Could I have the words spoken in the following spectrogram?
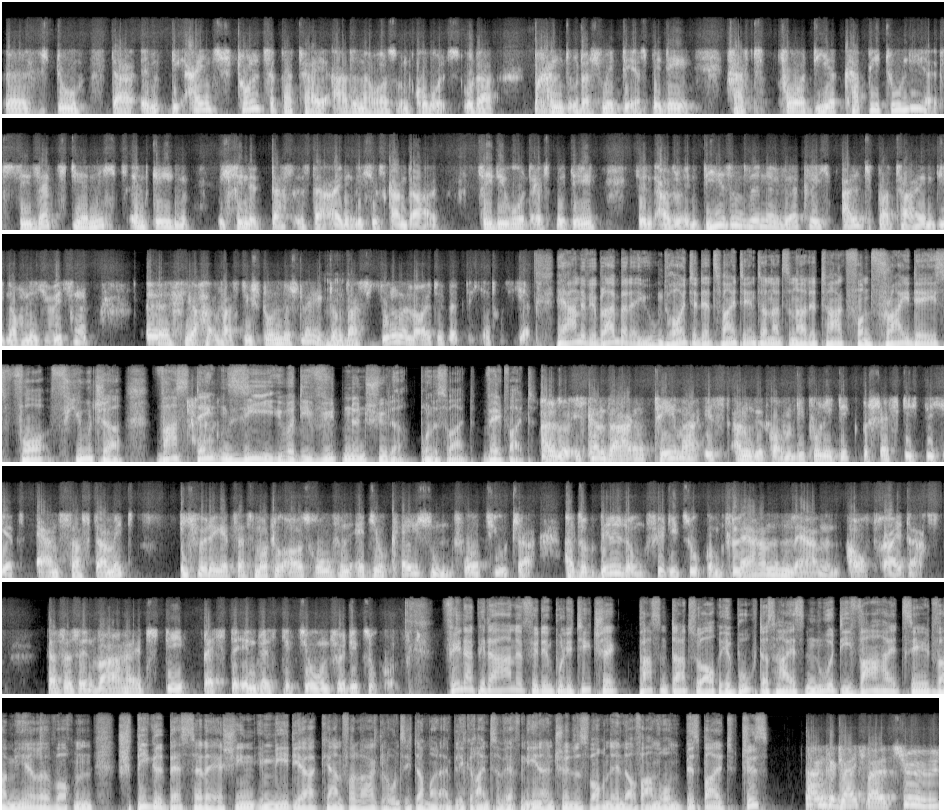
Äh, du, da, äh, die einst stolze Partei Adenauers und Kohls oder Brandt oder Schmidt, die SPD, hat vor dir kapituliert. Sie setzt dir nichts entgegen. Ich finde, das ist der eigentliche Skandal. CDU und SPD sind also in diesem Sinne wirklich Altparteien, die noch nicht wissen, äh, ja, was die Stunde schlägt mhm. und was junge Leute wirklich interessiert. Herr Arne, wir bleiben bei der Jugend. Heute der zweite internationale Tag von Fridays for Future. Was denken Sie über die wütenden Schüler bundesweit, weltweit? Also ich kann sagen, Thema ist angekommen. Die Politik beschäftigt sich jetzt ernsthaft damit. Ich würde jetzt das Motto ausrufen, Education for Future, also Bildung für die Zukunft. Lernen, lernen, auch freitags. Das ist in Wahrheit die beste Investition für die Zukunft. Vielen Dank, Peter Hane, für den Politikcheck. Passend dazu auch Ihr Buch, das heißt Nur die Wahrheit zählt, war mehrere Wochen Spiegel-Bestseller erschienen im Media Kernverlag. Lohnt sich da mal einen Blick reinzuwerfen. Ihnen ein schönes Wochenende auf Amrum. Bis bald. Tschüss. Danke gleichfalls. Tschüss.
